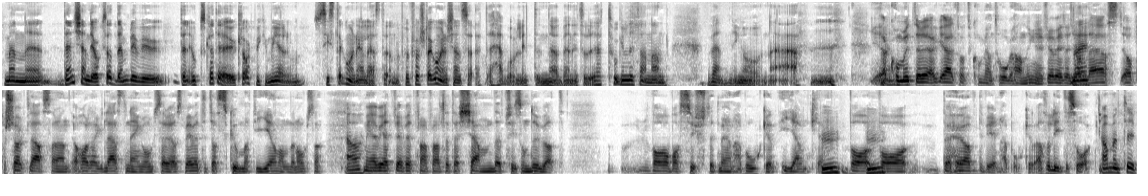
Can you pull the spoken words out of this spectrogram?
Men eh, den kände jag också att den blev ju, den uppskattade jag ju klart mycket mer än sista gången jag läste den. För första gången kändes det att det här var väl inte nödvändigt. Och det tog en lite annan vändning och nej. Mm. Jag kommer inte, ärligt talat kommer jag inte ihåg handlingen. För jag vet att jag har läst, jag har försökt läsa den. Jag har säkert läst den en gång seriöst. Men jag vet att jag har skummat igenom den också. Ja. Men jag vet, jag vet framförallt att jag kände, precis som du, att vad var syftet med den här boken egentligen? Mm. Vad, mm. vad behövde vi den här boken? Alltså lite så. Ja men typ.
